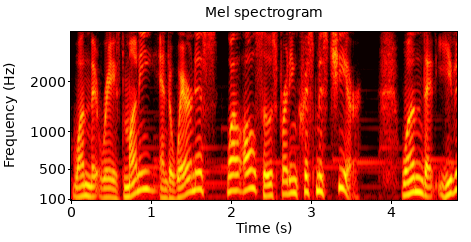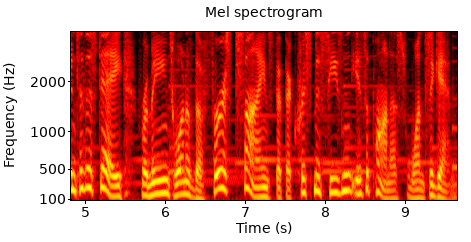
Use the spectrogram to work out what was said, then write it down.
One that raised money and awareness while also spreading Christmas cheer. One that, even to this day, remains one of the first signs that the Christmas season is upon us once again.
